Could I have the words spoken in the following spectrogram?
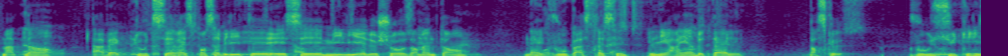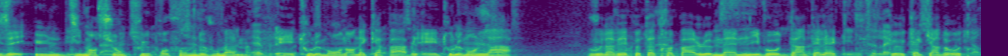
Maintenant, avec toutes ces responsabilités et ces milliers de choses en même temps, n'êtes-vous pas stressé? Il n'y a rien de tel, parce que vous utilisez une dimension plus profonde de vous-même, et tout le monde en est capable, et tout le monde l'a. Vous n'avez peut-être pas le même niveau d'intellect que quelqu'un d'autre.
